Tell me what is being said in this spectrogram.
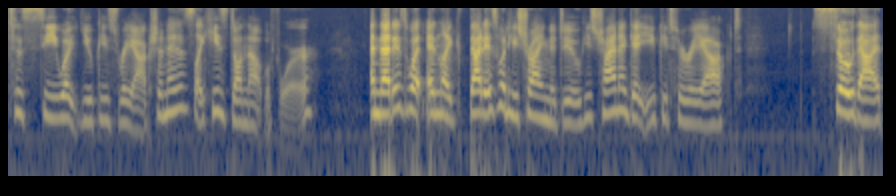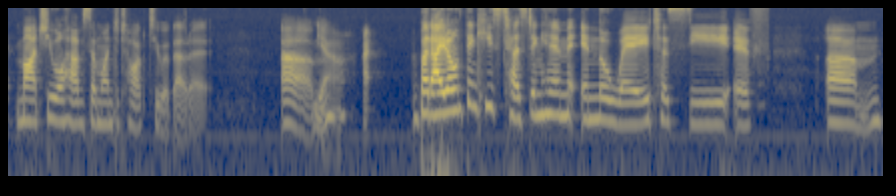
to see what Yuki's reaction is. Like he's done that before. And that is what and like that is what he's trying to do. He's trying to get Yuki to react so that Machi will have someone to talk to about it. Um Yeah. I, but I don't think he's testing him in the way to see if um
